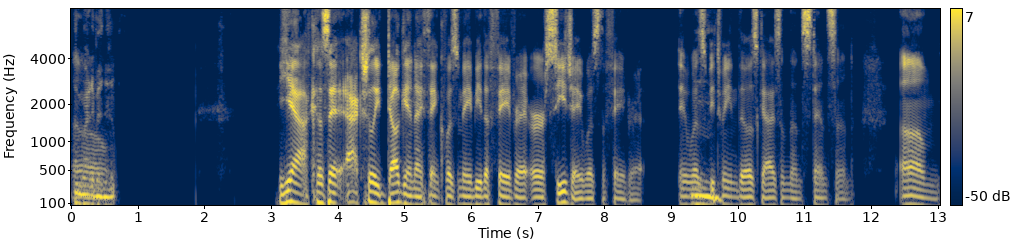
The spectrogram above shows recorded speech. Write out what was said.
That um, might have been it. Um, yeah, because it actually Duggan, I think, was maybe the favorite, or CJ was the favorite. It was mm. between those guys and then Stetson Um,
